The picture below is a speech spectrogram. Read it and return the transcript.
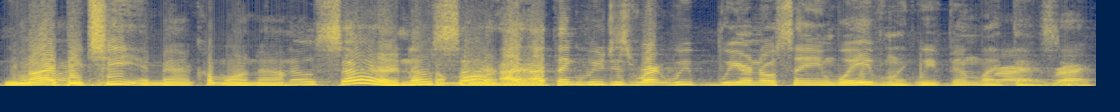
You might be cheating, man. Come on now. No sir, no Come sir. on. I, I think we just right. We we are no same wavelength. We've been like right, that. so- right.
